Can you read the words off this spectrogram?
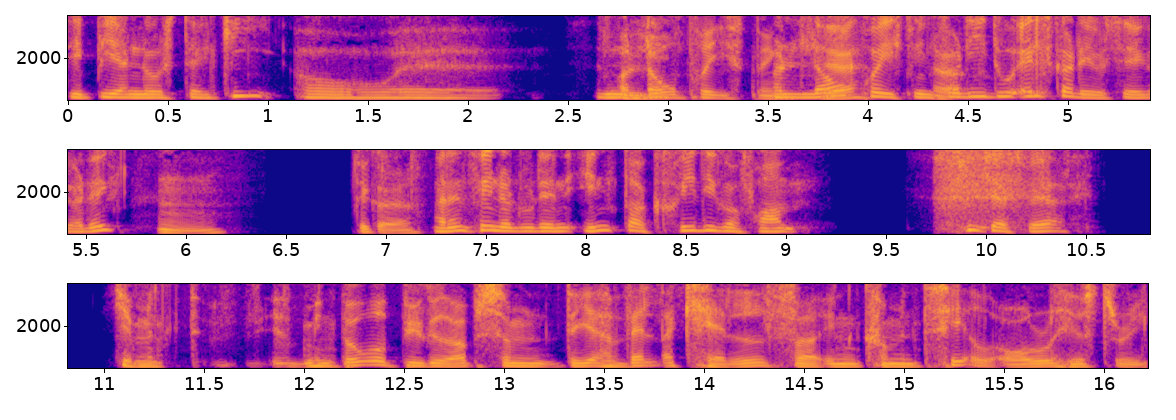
det bliver nostalgi og... Øh, Og lovprisning. Og lovprisning, ja. fordi du elsker det jo sikkert, ikke? Mm. Det gør jeg. Hvordan finder du den indre kritiker frem? Synes jeg er svært. Jamen, min bog er bygget op som det, jeg har valgt at kalde for en kommenteret oral history.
